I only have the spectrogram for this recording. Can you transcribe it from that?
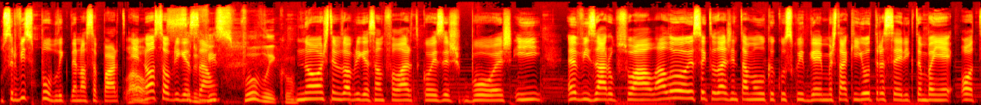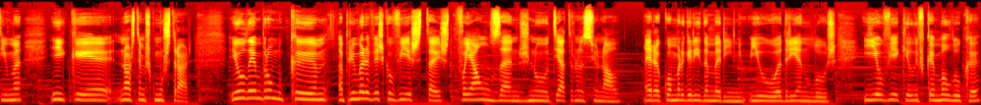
um serviço público da nossa parte, é Uau, nossa obrigação. Serviço público. Nós temos a obrigação de falar de coisas boas e avisar o pessoal: alô, eu sei que toda a gente está maluca com o Squid Game, mas está aqui outra série que também é ótima e que nós temos que mostrar. Eu lembro-me que a primeira vez que eu vi este texto foi há uns anos no Teatro Nacional. Era com a Margarida Marinho e o Adriano Luz. E eu vi aquilo e fiquei maluca,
